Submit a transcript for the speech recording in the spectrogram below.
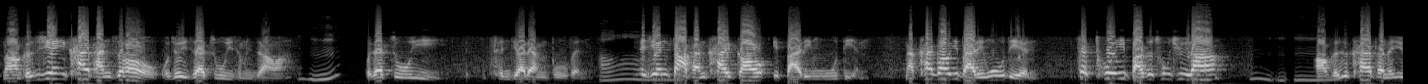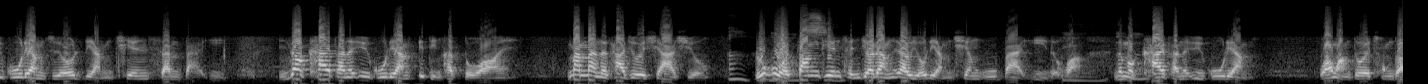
那可是今天一开盘之后，我就一直在注意什么，你知道吗？嗯，我在注意。成交量部分，哦，那天大盘开高一百零五点，那开高一百零五点，再推一把就出去啦。嗯嗯嗯。啊，可是开盘的预估量只有两千三百亿，你知道开盘的预估量一定较多哎，慢慢的它就会下修。嗯。如果当天成交量要有两千五百亿的话，那么开盘的预估量。往往都会冲到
